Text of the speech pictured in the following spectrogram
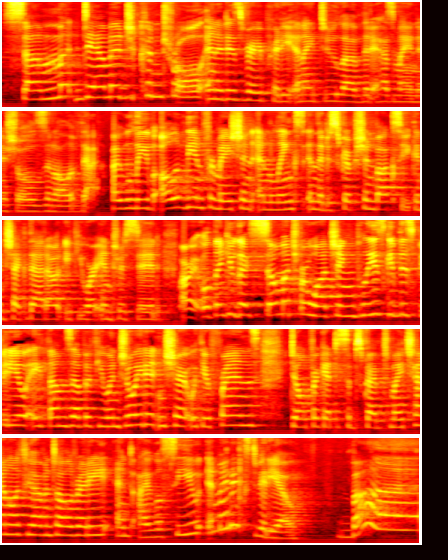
some damage control and it is very pretty and I do love that it has my initials and all of that. I will leave all of the information and links in the description box so you can check that out if you are interested. All right, well thank you guys so much for watching. Please give this video a thumbs up if you enjoyed it and share it with your friends. Don't forget to subscribe to my channel if you haven't already and I will see you in my next video. Bye!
